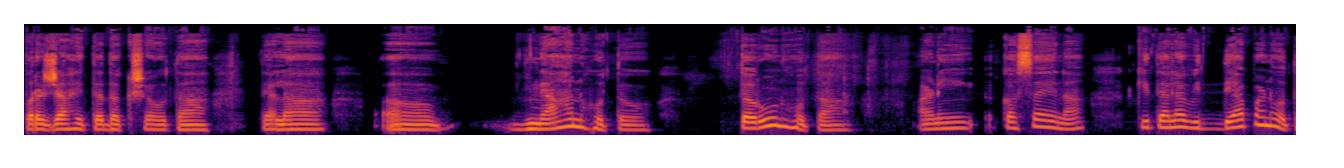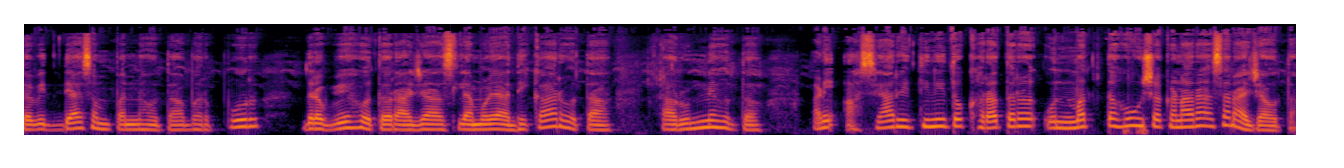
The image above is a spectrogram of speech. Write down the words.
प्रजाहितदक्ष होता. त्याला ज्ञान होतं. तरुण होता. आणि कसं आहे ना की त्याला विद्या पण होतं. विद्यासंपन्न होता. भरपूर द्रव्य होतं. राजा असल्यामुळे अधिकार होता. तारुण्य होतं. आणि अशा रीतीने तो खरं तर उन्मत्त होऊ शकणारा असा राजा होता.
